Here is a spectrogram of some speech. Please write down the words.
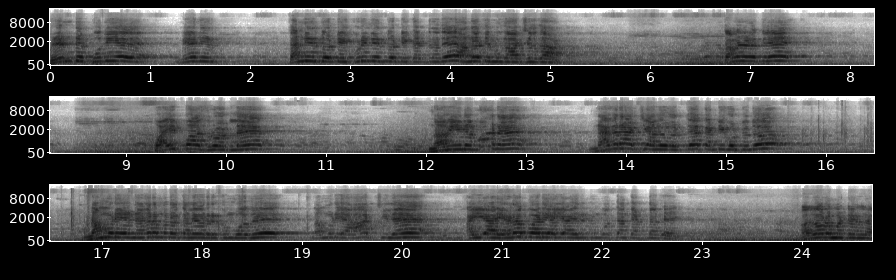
ரெண்டு புதிய மேநீர் தண்ணீர் தொட்டி குடிநீர் தொட்டி கட்டினது அதிமுக ஆட்சியில் தான். தமிழகத்திலே பைபாஸ் ரோட்ல நவீனமான நகராட்சி அலுவலகத்தை கட்டி கொடுத்ததும் நம்முடைய நகரமன்ற தலைவர் இருக்கும்போது நம்முடைய ஆட்சியில ஐயா எடப்பாடி ஐயா இருக்கும்போது தான் கட்டினது. அதோட மட்டும் இல்ல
